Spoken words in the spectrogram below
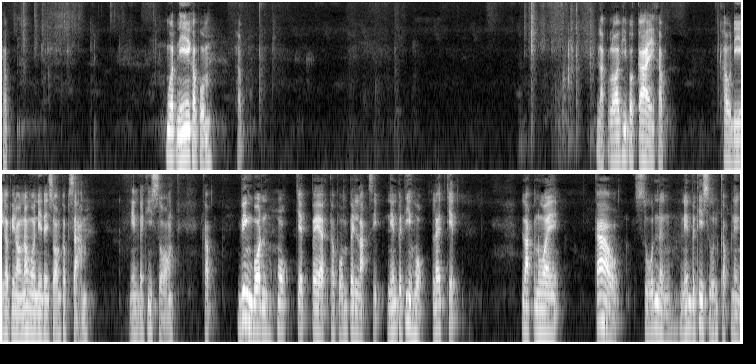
ครับ งวดนี้ครับผมครับ หลักร้อยพี่ประกายครับ เข้าดีครับพี่น้องน้องวันนี้ได้สองกับสามเน้นไปที่สอง วิ่งบนหกเจ็ดแปดครับผมเป็นหลักสิบเน้นไปที่หกและเจ็ดหลักหน่วยเก้าศูนย์หนึ่งเน้นไปที่ศูนย์กับหนึ่ง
